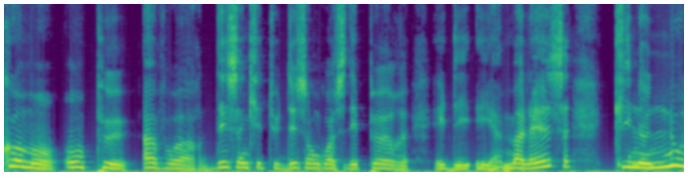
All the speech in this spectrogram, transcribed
comment on peut avoir des inquiétudes, des angoisses, des peurs et, des, et un malaise qui, ne nous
